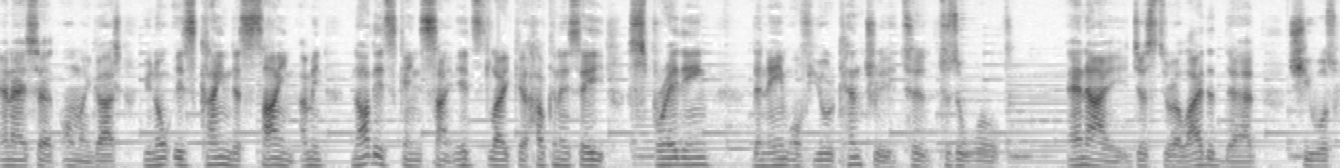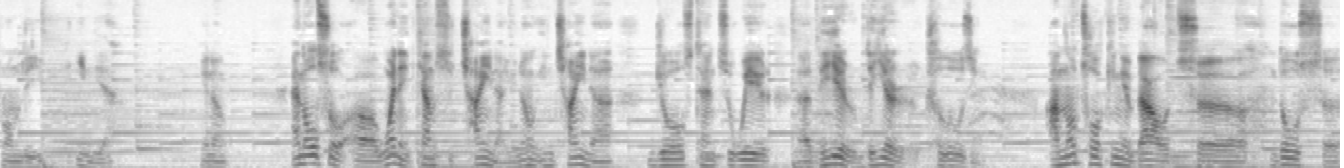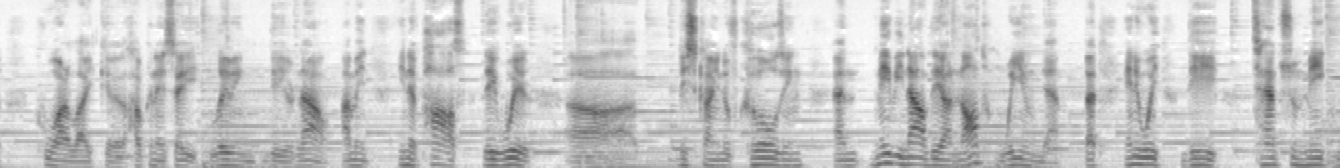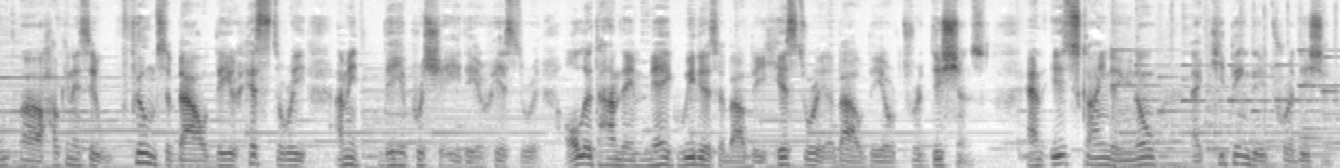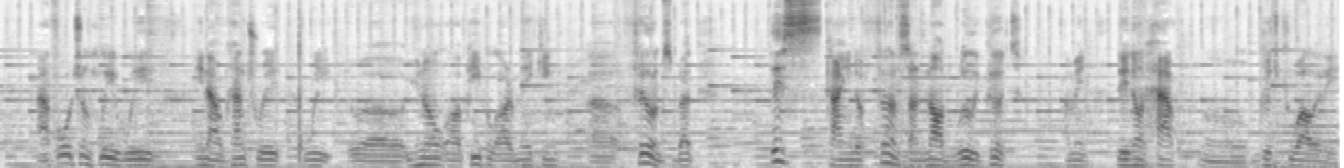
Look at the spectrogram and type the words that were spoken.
and I said, "Oh my gosh, you know, it's kind of sign. I mean, not it's kind of sign. It's like uh, how can I say, spreading the name of your country to to the world." And I just realized that she was from the India, you know and also uh, when it comes to China, you know, in China, girls tend to wear uh, their their clothing. I'm not talking about uh, those uh, who are like uh, how can I say living there now. I mean, in the past they wear this kind of clothing, and maybe now they are not wearing them. But anyway, they tend to make uh, how can i say films about their history. I mean they appreciate their history. All the time they make videos about their history about their traditions. And it's kind of you know keeping the tradition. Unfortunately we in our country we uh, you know uh, people are making uh, films but this kind of films are not really good. I mean they don't have uh, good quality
